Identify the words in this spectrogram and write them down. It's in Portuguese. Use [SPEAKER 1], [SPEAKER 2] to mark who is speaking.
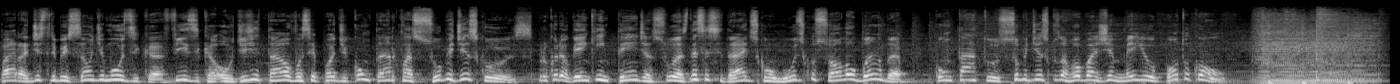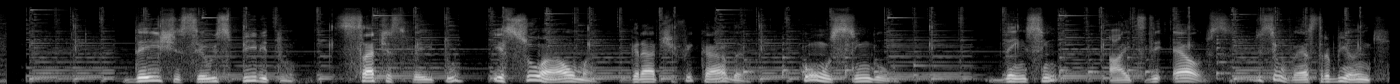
[SPEAKER 1] Para distribuição de música, física ou digital, você pode contar com a Subdiscos. Procure alguém que entende as suas necessidades como músico solo ou banda. Contato subdiscos@gmail.com.
[SPEAKER 2] Deixe seu espírito satisfeito e sua alma gratificada com o single Dancing Hides the Elves de Silvestra Bianchi.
